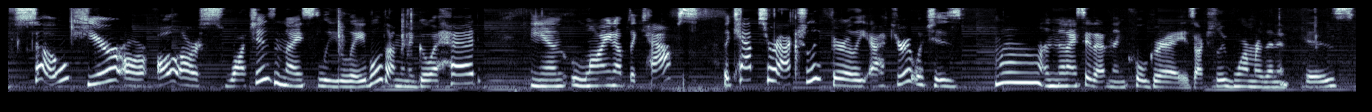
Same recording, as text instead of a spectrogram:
So here are all our swatches nicely labeled. I'm going to go ahead and line up the caps. The caps are actually fairly accurate, which is, and then I say that, and then cool gray is actually warmer than it is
